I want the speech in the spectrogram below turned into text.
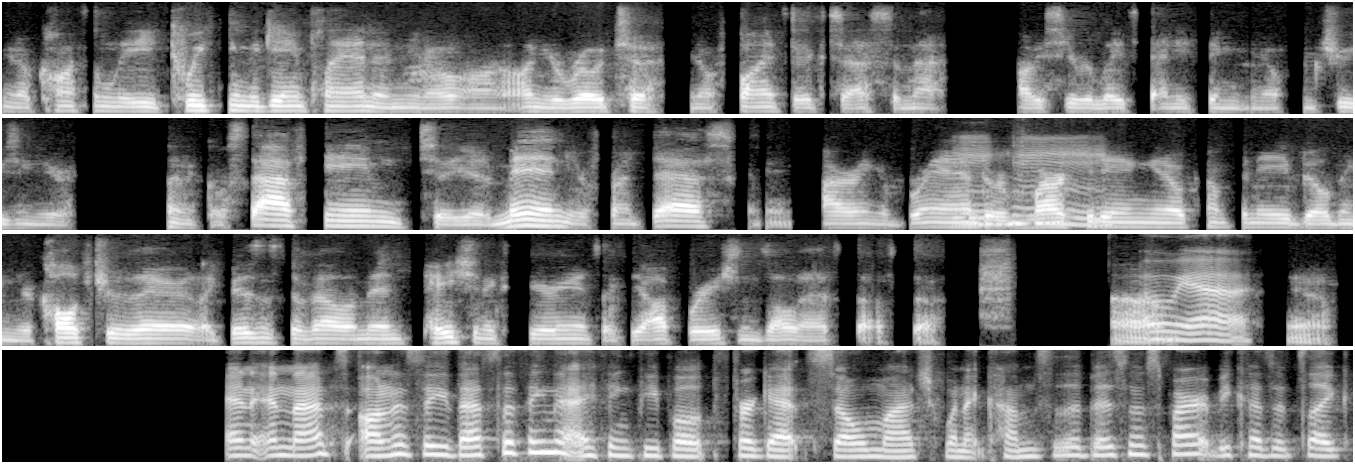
you know constantly tweaking the game plan and you know on, on your road to you know find success, and that obviously relates to anything you know from choosing your clinical staff team to your admin, your front desk, I mean, hiring a brand or Mhm. marketing, you know, company, building your culture there, like business development, patient experience, like the operations, all that stuff. So, um, oh yeah. yeah. And and that's honestly that's the thing that I think people forget so much when it comes to the business part because it's like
